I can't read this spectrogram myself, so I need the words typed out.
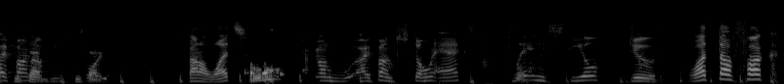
I found a He's dead. sword. You found a what? I found I found stone axe, flint and steel, dude. What the fuck?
